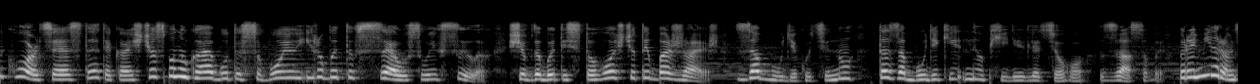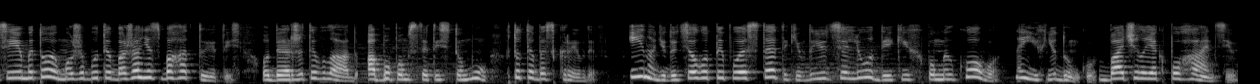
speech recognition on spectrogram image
Відеанкор це естетика, що спонукає бути собою і робити все у своїх силах, щоб добитись того, що ти бажаєш, за будь-яку ціну та за будь-які необхідні для цього засоби. Приміром, цією метою може бути бажання збагатитись, одержати владу або помститись тому, хто тебе скривдив. Іноді до цього типу естетики вдаються люди, яких помилково, на їхню думку, бачили як поганців,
